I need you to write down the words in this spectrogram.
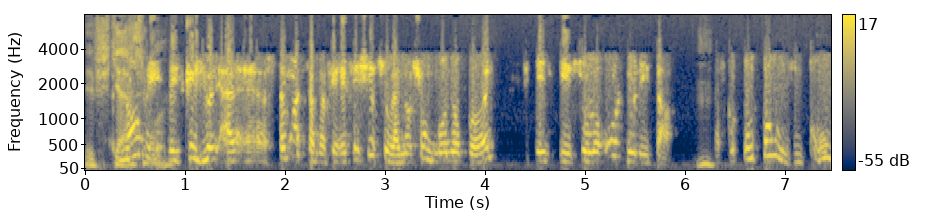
efficaces. Non, mais, ce que je veux, euh, justement, ça m'a fait réfléchir sur la notion de monopole et, et sur le rôle de l'État. Hmm. Parce que autant je trouve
